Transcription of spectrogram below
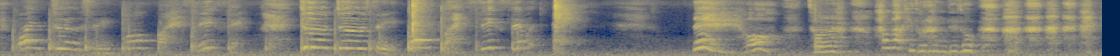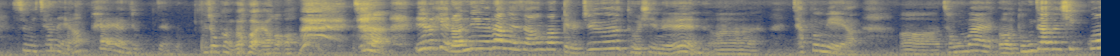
7. 1, 2, 3, 4, 5, 6, 7. 2, 2, 3, 4, 5, 6, 7, 8. 네, 어, 저는 한 바퀴 돌았는데도 숨이 차네요. 폐활량이 좀 부족한가 봐요. 자, 이렇게 러닝을 하면서 한 바퀴를 쭉 도시는 어, 작품이에요. 어, 정말 어, 동작은 쉽고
